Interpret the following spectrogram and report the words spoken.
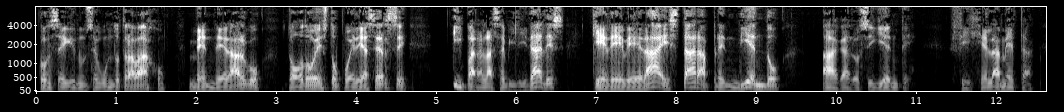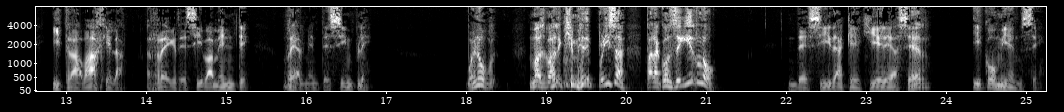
conseguir un segundo trabajo, vender algo, todo esto puede hacerse. Y para las habilidades que deberá estar aprendiendo, haga lo siguiente. Fije la meta y trabájela regresivamente. Realmente simple. Bueno, más vale que me dé prisa para conseguirlo. Decida qué quiere hacer y comience.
